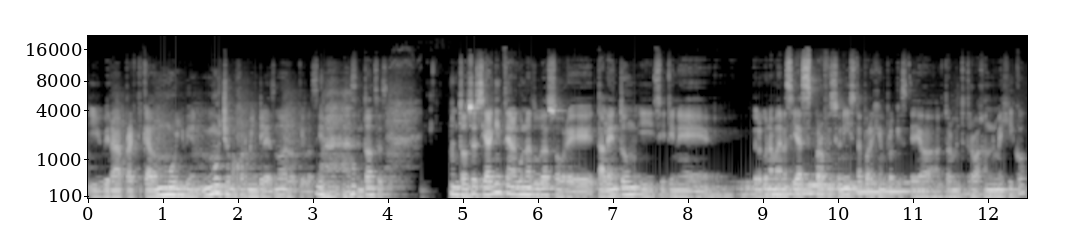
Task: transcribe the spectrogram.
y hubiera practicado muy bien, mucho mejor mi inglés, ¿no? De lo que lo hacía entonces. Entonces, si alguien tiene alguna duda sobre Talentum y si tiene, de alguna manera, si es profesionista, por ejemplo, que esté actualmente trabajando en México,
